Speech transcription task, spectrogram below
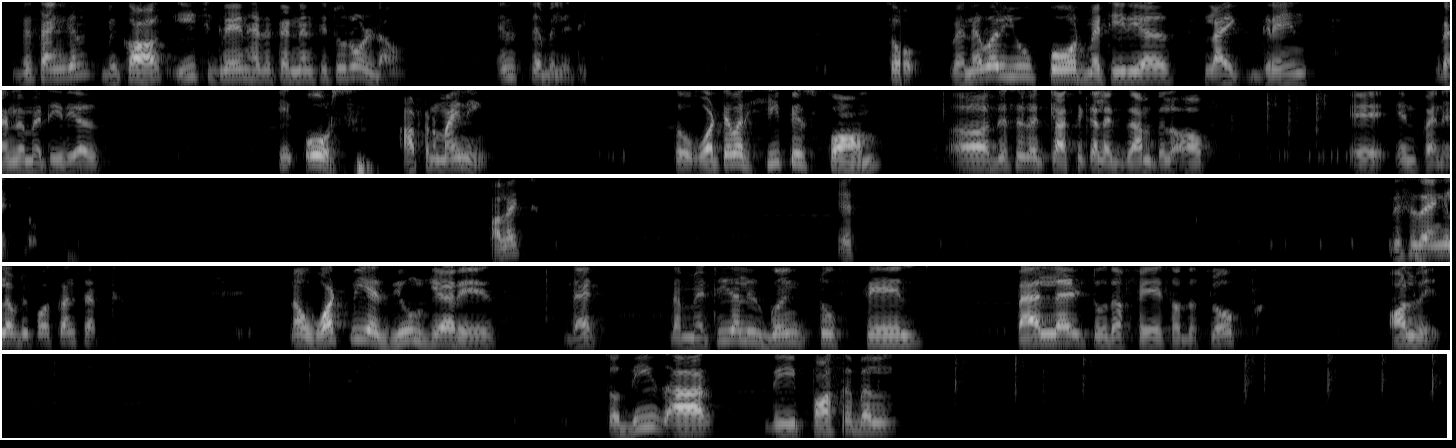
this angle because each grain has a tendency to roll down instability. So, whenever you pour materials like grains, granular materials ores after mining. So, whatever heap is formed uh, this is a classical example of a infinite slope alright. Yes. This is the angle of repose concept. Now, what we assume here is that the material is going to fail parallel to the face of the slope always. So, these are the possible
